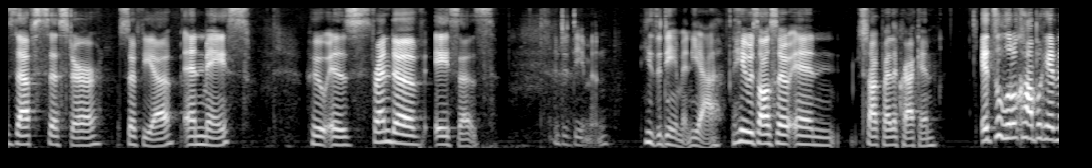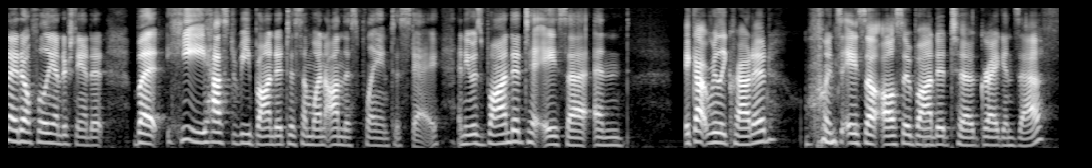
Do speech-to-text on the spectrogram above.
Zeph's sister, Sophia, and Mace, who is friend of Asa's. And a demon. He's a demon, yeah. He was also in Stalked by the Kraken. It's a little complicated and I don't fully understand it, but he has to be bonded to someone on this plane to stay. And he was bonded to Asa, and it got really crowded once Asa also bonded to Greg and Zeph.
